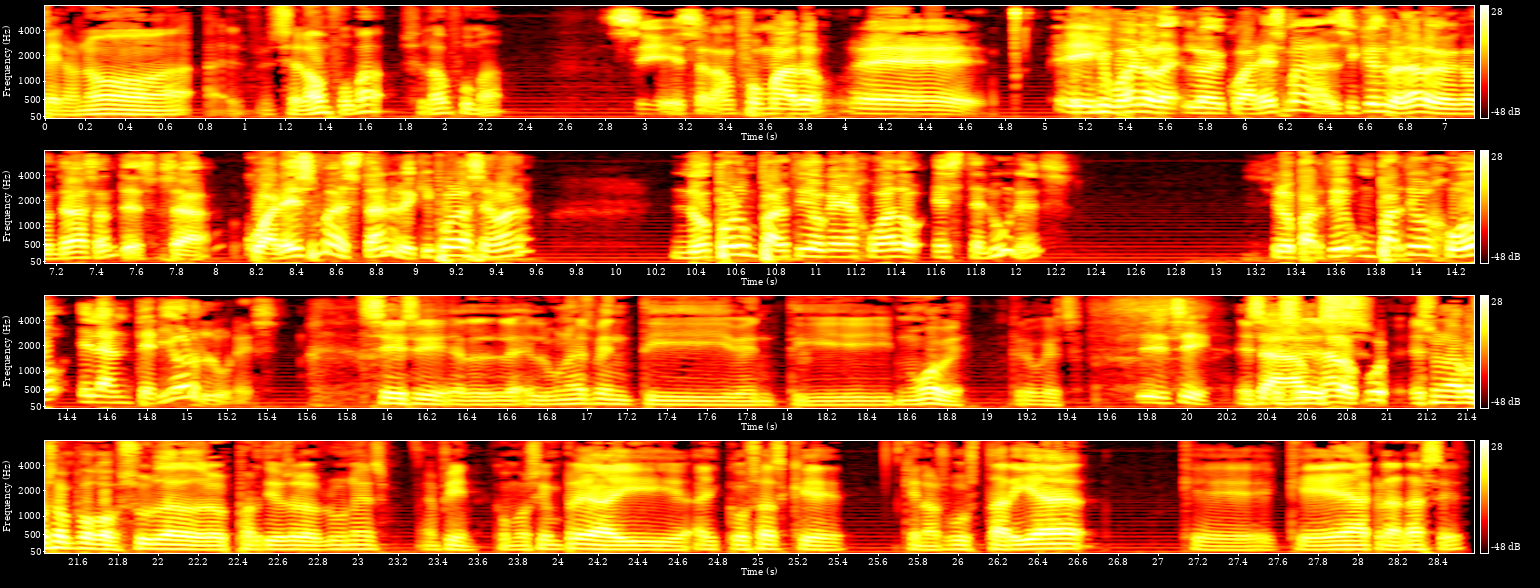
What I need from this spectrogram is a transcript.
pero no. Se lo han fumado, se lo han fumado. Sí, se lo han fumado. Eh, y bueno, lo, de Cuaresma, sí que es verdad lo que contabas antes. O sea, Cuaresma está en el equipo de la semana, no por un partido que haya jugado este lunes, sino partido, un partido que jugó el anterior lunes. Sí, sí, el, lunes 29, creo que es. Sí, sí. Es, una locura. es, una cosa un poco absurda lo de los partidos de los lunes. En fin, como siempre hay, hay cosas que, que nos gustaría que, que aclarase.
